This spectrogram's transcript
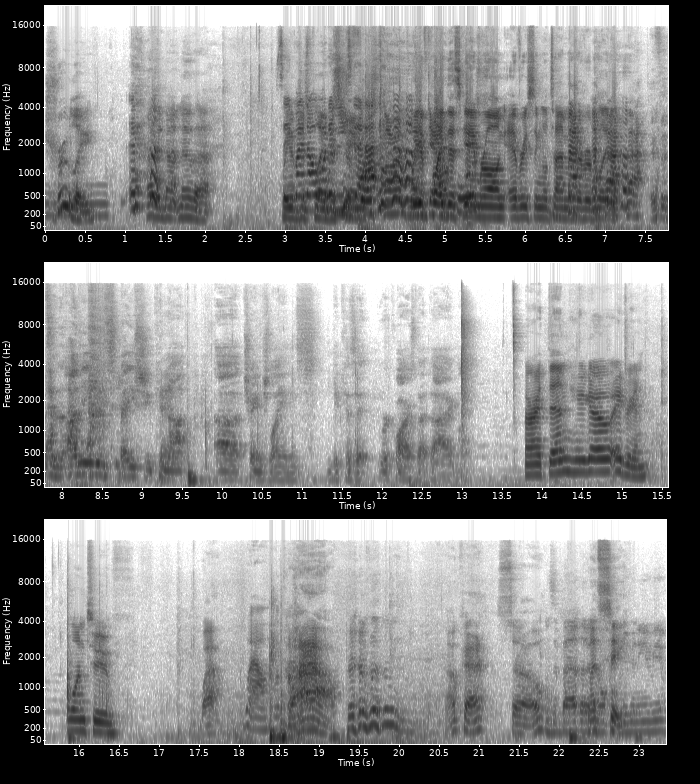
space. Truly, I did not know that. So We you have might not played want to this use game. that. We have played this game wrong every single time I've ever played it. If it's an uneven space, you cannot uh, change lanes because it requires that diagonal. All right, then here you go, Adrian. One, two. Wow. wow. Okay. Wow. okay. So Is it bad that I Let's don't see.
